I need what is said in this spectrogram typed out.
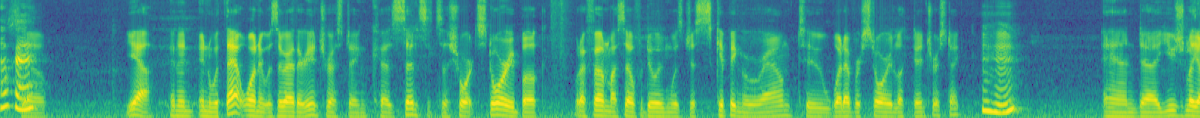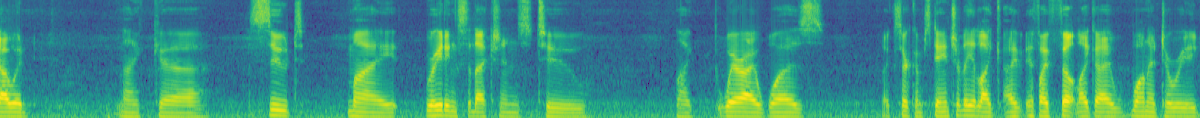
Okay. So, yeah, and in, and with that one, it was rather interesting because since it's a short story book, what I found myself doing was just skipping around to whatever story looked interesting Mm-hmm. and uh, usually I would like uh, suit my reading selections to like where I was like circumstantially like I, if I felt like I wanted to read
